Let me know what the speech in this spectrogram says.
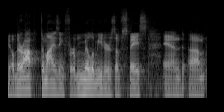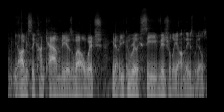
you know they're optimizing for millimeters of space and um, you know, obviously concavity as well, which you know you can really see visually on these wheels.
